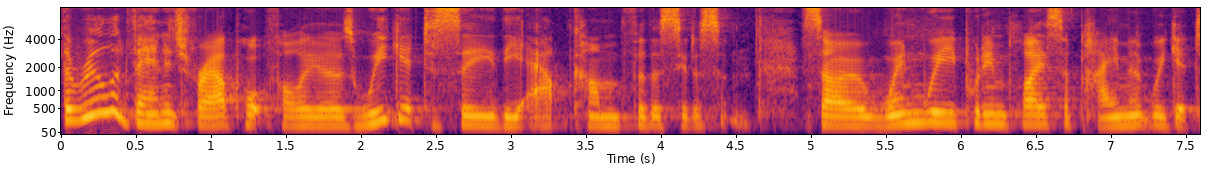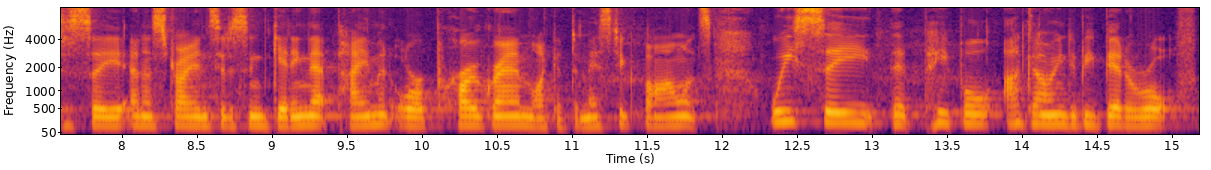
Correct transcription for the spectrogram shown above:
The real advantage for our portfolio is we get to see the outcome for the citizen. So when we put in place a payment, we get to see an Australian citizen getting that payment or a program like a domestic violence we see that people are going to be better off.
